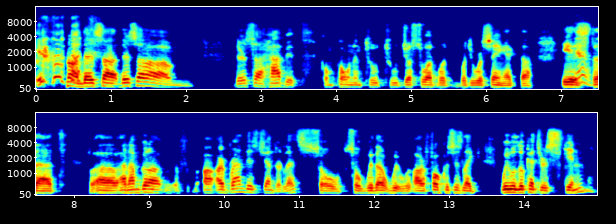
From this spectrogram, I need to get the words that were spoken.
Yeah. no, there's a there's a um, there's a habit component to to just what what, what you were saying, Ekta, is yeah. that uh, and I'm gonna our brand is genderless. So so with our our focus is like we will look at your skin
